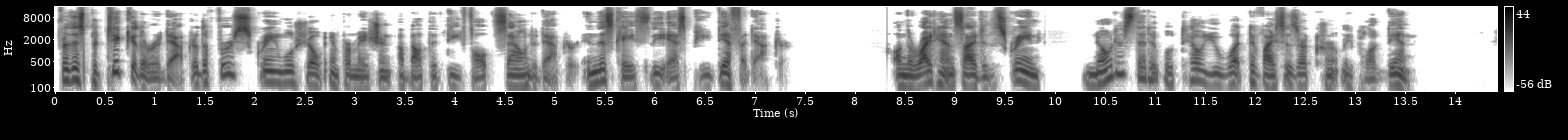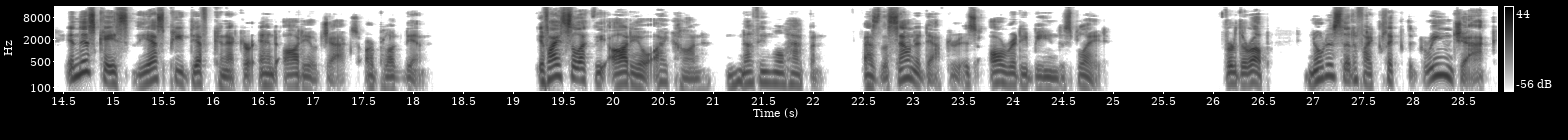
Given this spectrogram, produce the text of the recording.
For this particular adapter, the first screen will show information about the default sound adapter, in this case, the SPDIF adapter. On the right hand side of the screen, notice that it will tell you what devices are currently plugged in. In this case, the SPDIF connector and audio jacks are plugged in. If I select the audio icon, nothing will happen, as the sound adapter is already being displayed. Further up, notice that if I click the green jack,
